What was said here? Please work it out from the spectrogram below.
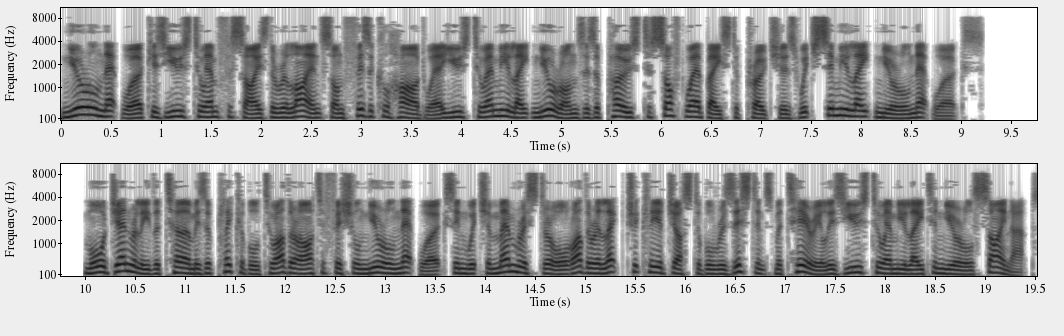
neural network is used to emphasize the reliance on physical hardware used to emulate neurons as opposed to software-based approaches which simulate neural networks. More generally the term is applicable to other artificial neural networks in which a memristor or other electrically adjustable resistance material is used to emulate a neural synapse.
